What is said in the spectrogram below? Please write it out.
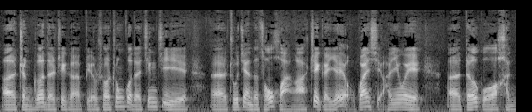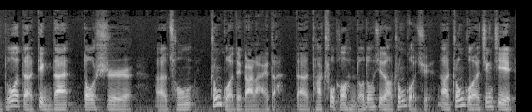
呃整个的这个，比如说中国的经济呃逐渐的走缓啊，这个也有关系啊。因为呃德国很多的订单都是呃从中国这边来的，呃它出口很多东西到中国去。那中国经济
